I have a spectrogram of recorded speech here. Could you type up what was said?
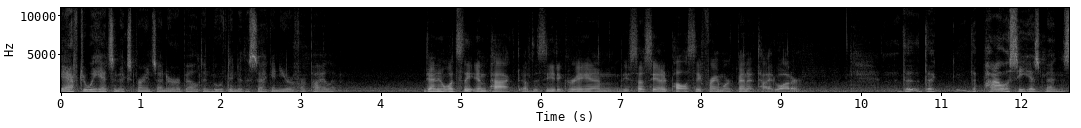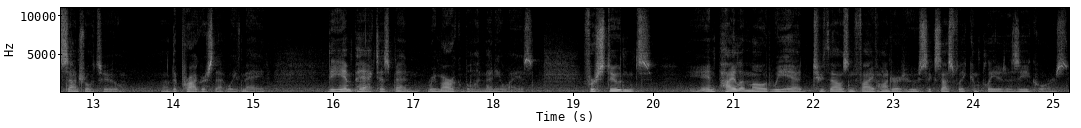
after we had some experience under our belt and moved into the second year of our pilot. Daniel, what's the impact of the Z degree and the associated policy framework been at Tidewater? The, the, the policy has been central to the progress that we've made. The impact has been remarkable in many ways. For students, in pilot mode, we had 2,500 who successfully completed a Z course.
